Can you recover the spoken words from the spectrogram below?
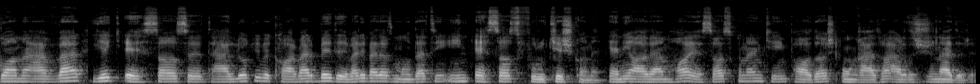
گام اول یک احساس تعلقی به کاربر بده ولی بعد از مدتی این احساس فروکش کنه. یعنی آدم ها احساس کنن که این پاداش اونقدر ارزشش نداره.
